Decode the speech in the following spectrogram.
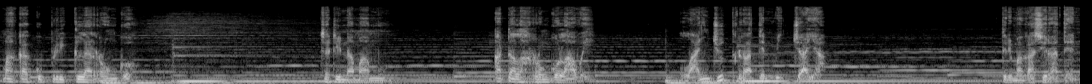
maka ku beri gelar Ronggo. Jadi namamu adalah Ronggo Lawe. Lanjut Raden Wijaya. Terima kasih Raden.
